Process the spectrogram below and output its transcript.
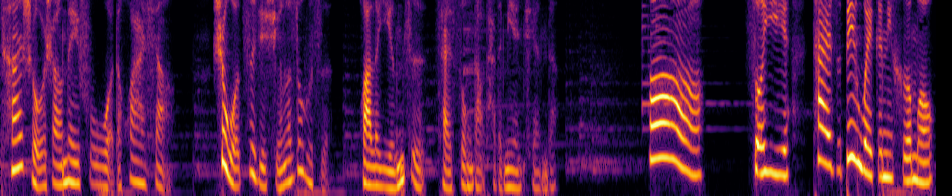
他手上那幅我的画像，是我自己寻了路子。花了银子才送到他的面前的。哦，所以太子并未跟你合谋。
